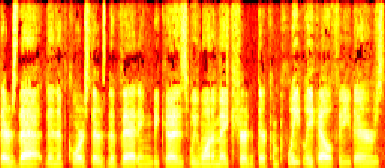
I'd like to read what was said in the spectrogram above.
there's that. Then of course there's the vetting because we want to make sure that they're completely healthy. There's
